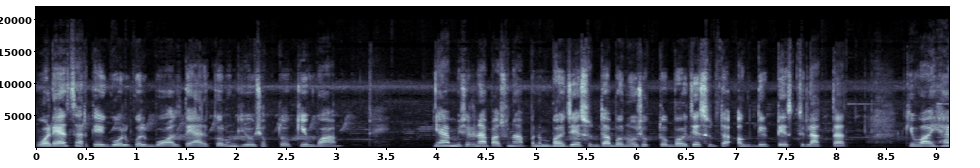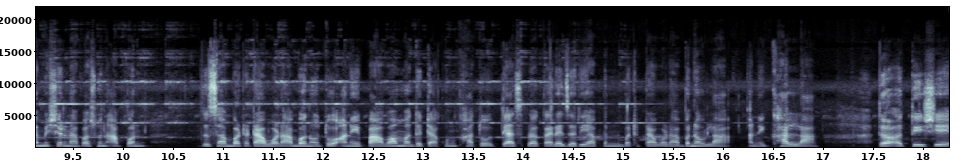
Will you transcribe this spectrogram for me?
वड्यांसारखे गोल गोल बॉल तयार करून घेऊ शकतो किंवा ह्या मिश्रणापासून आपण भजेसुद्धा बनवू शकतो. भजेसुद्धा अगदी टेस्टी लागतात. किंवा ह्या मिश्रणापासून आपण जसा बटाटा वडा बनवतो आणि पावामध्ये टाकून खातो त्याच प्रकारे जरी आपण बटाटा वडा बनवला आणि खाल्ला तर अतिशय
